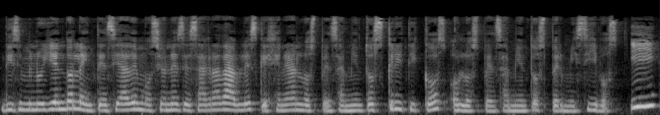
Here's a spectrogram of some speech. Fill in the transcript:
disminuyendo la intensidad de emociones desagradables que generan los pensamientos críticos o los pensamientos permisivos. Y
